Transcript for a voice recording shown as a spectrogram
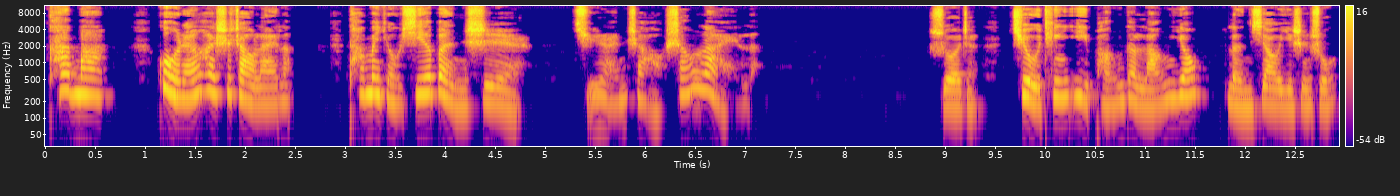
看嘛，果然还是找来了，他们有些本事。”居然找上来了！说着，就听一旁的狼妖冷笑一声说：“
